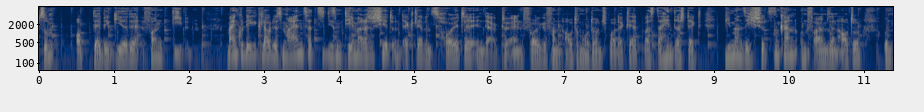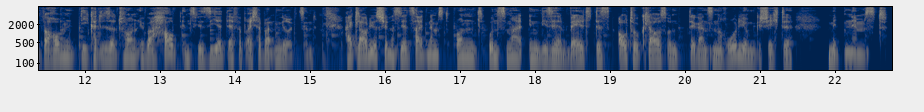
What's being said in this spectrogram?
zum Ob der Begierde von Dieben. Mein Kollege Claudius Mainz hat zu diesem Thema recherchiert und erklärt uns heute in der aktuellen Folge von Automotor und Sport erklärt, was dahinter steckt, wie man sich schützen kann und vor allem sein Auto und warum die Katalysatoren überhaupt ins Visier der Verbrecherbanden gerückt sind. Hi Claudius, schön, dass du dir Zeit nimmst und uns mal in diese Welt des Autoklaus und der ganzen Rhodium-Geschichte mitnimmst.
